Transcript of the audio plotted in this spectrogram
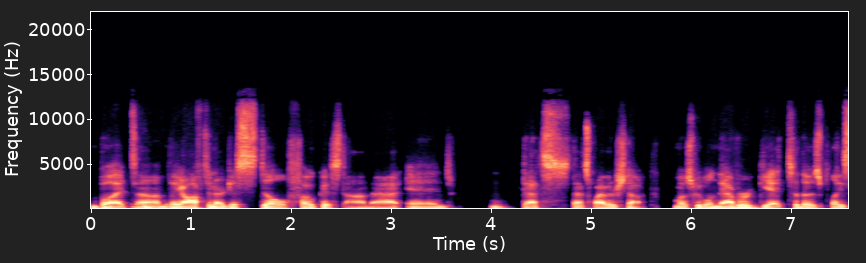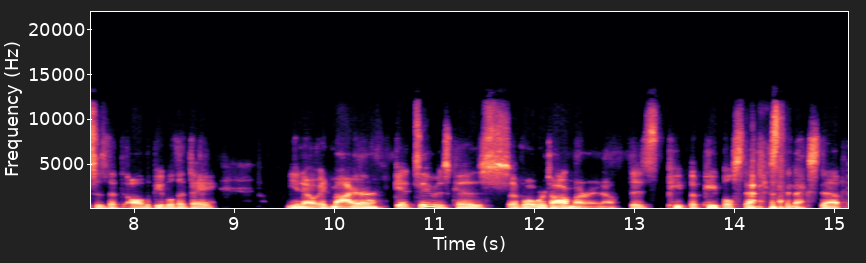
But um, they often are just still focused on that, and that's that's why they're stuck. Most people never get to those places that all the people that they you know admire get to is because of what we're talking about right now. It's pe- the people step is the next step.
